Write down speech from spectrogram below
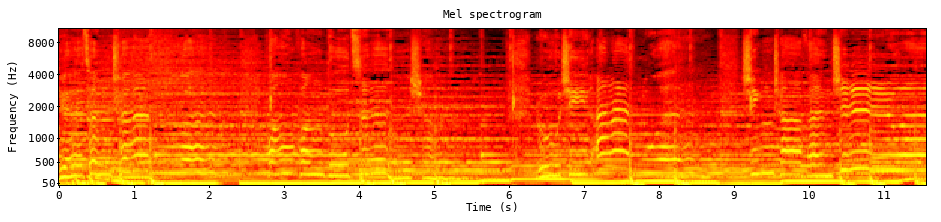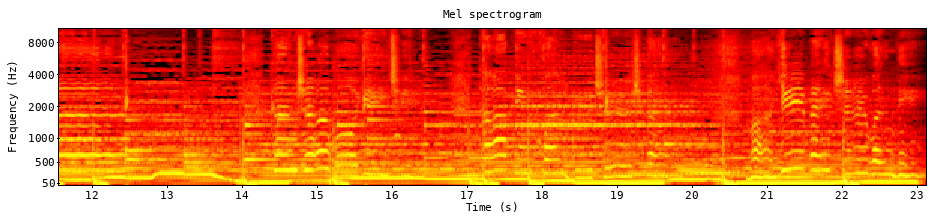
也曾沉沦，惶惶独自生。如今安，茶饭之温，跟着我一起踏平寰宇之尘，马一杯，只问你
